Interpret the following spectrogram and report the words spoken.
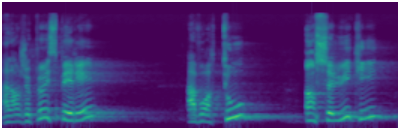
alors je peux espérer avoir tout en celui qui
